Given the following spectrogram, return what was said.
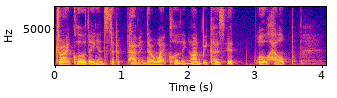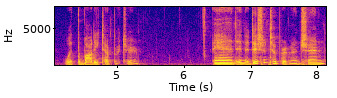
dry clothing instead of having their wet clothing on because it will help with the body temperature. And in addition to prevention,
